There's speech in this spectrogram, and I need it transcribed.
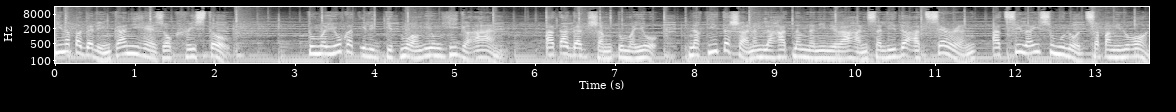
pinapagaling ka ni Hezo Kristo. Tumayo ka't iligpit mo ang iyong higaan. At agad siyang tumayo. Nakita siya ng lahat ng naninirahan sa Lida at Seren, at sila'y sumunod sa Panginoon.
